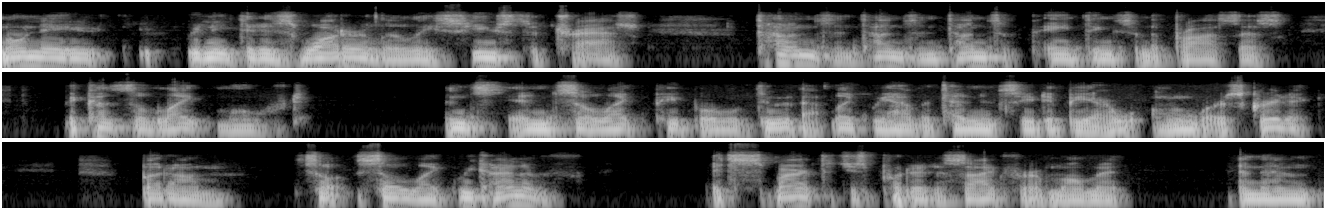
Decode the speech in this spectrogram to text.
Monet when he did his water lilies, he used to trash tons and tons and tons of paintings in the process because the light moved. And and so like people do that. Like we have a tendency to be our own worst critic. But um so so like we kind of it's smart to just put it aside for a moment and then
